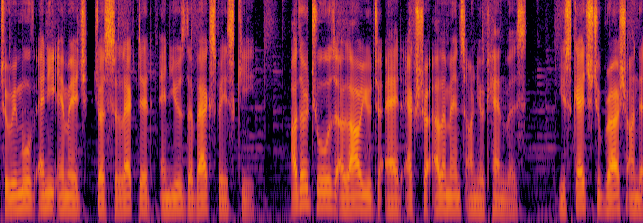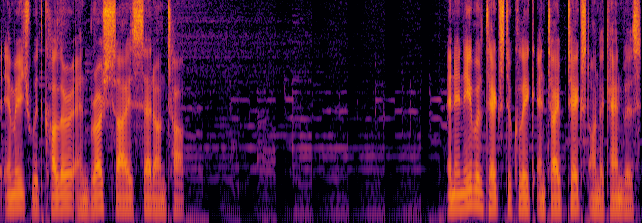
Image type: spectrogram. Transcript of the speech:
To remove any image, just select it and use the backspace key. Other tools allow you to add extra elements on your canvas. You sketch to brush on the image with color and brush size set on top. and enable text to click and type text on the canvas.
